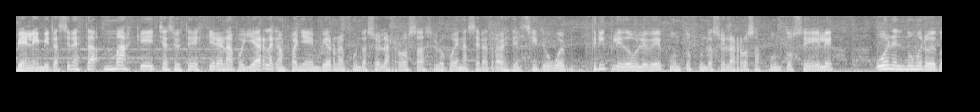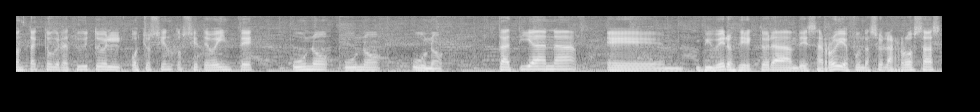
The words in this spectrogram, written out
Bien, la invitación está más que hecha. Si ustedes quieren apoyar la campaña de invierno de Fundación Las Rosas, lo pueden hacer a través del sitio web www.fundacionlasrosas.cl o en el número de contacto gratuito el 800 720 111. Tatiana eh, Viveros, directora de desarrollo de Fundación Las Rosas,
